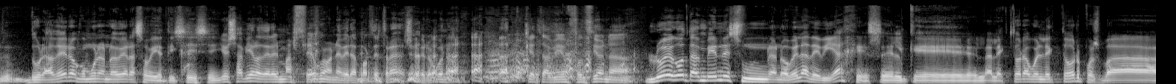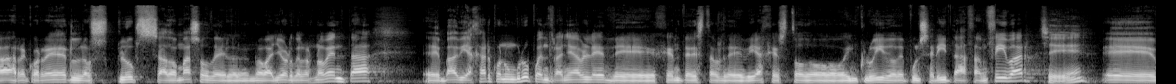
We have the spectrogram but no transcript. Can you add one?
Duradero como una nevera soviética. sí, sí. Yo sabía lo de él más feo con una nevera por detrás, pero bueno, que también funciona. Luego también es una novela de viajes, el que la lectora o el lector pues va a recorrer los clubs sadomaso de Nueva York de los 90, eh, va a viajar con un grupo entrañable de gente de estos de viajes todo incluido de pulserita a Zanzíbar. Sí. Eh,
